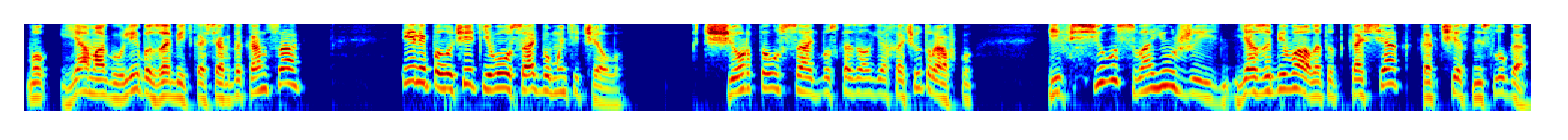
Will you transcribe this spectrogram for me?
мол, я могу либо забить косяк до конца, или получить его усадьбу Монтичелло. — К черту усадьбу, — сказал я, — хочу травку. — и всю свою жизнь я забивал этот косяк, как честный слуга.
